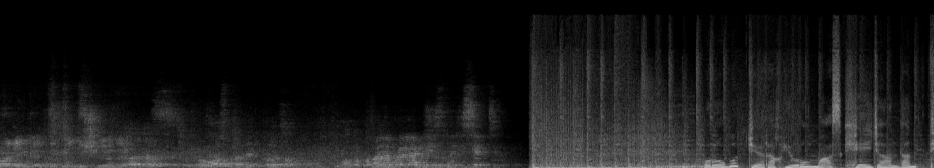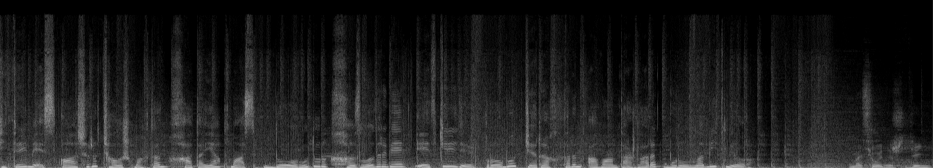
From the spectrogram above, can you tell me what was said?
маленькая, ты видишь ее, да? Монополярность на ресепте Robot cerrah yorulmaz, heyecandan titremez, aşırı çalışmaktan hata yapmaz, doğrudur, hızlıdır ve etkilidir. Robot cerrahların avantajları bununla bitmiyor. На сегодняшний день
